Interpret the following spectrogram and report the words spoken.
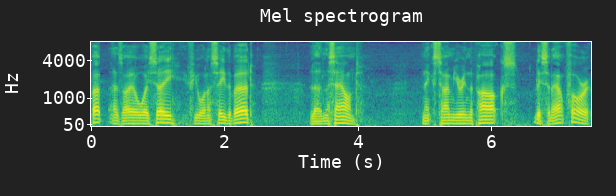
But as I always say, if you want to see the bird, learn the sound. Next time you're in the parks, listen out for it.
